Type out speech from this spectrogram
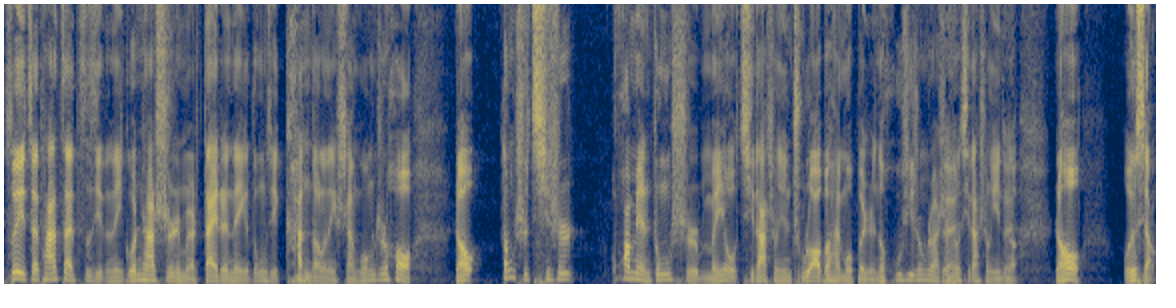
所以在他在自己的那个观察室里面带着那个东西看到了那个闪光之后，然后当时其实画面中是没有其他声音，除了奥本海默本人的呼吸声之外是没有其他声音的。然后我就想，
